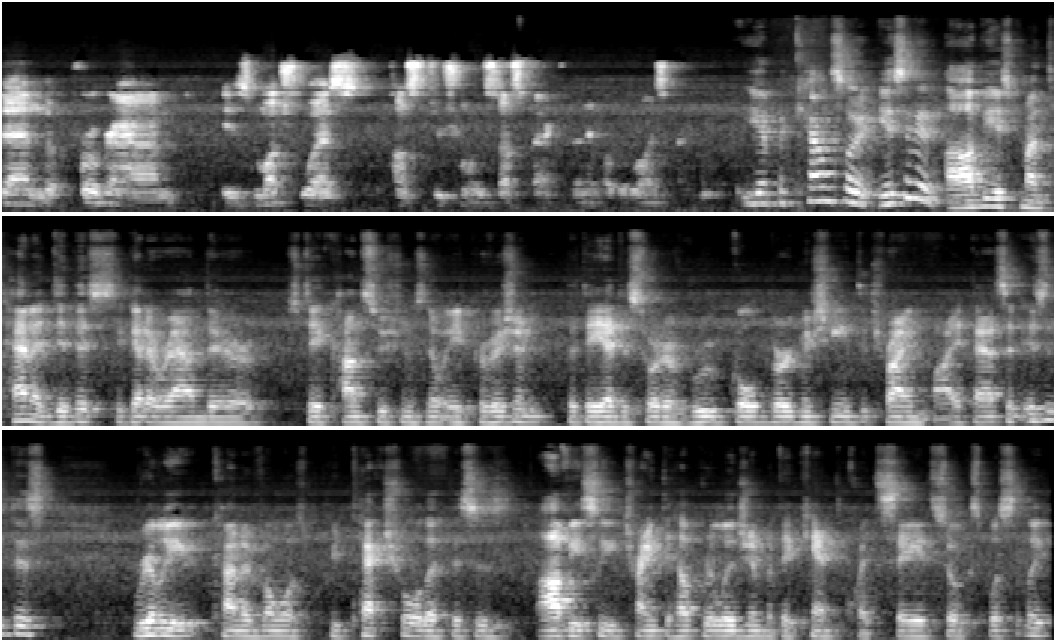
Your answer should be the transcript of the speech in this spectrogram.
then the program is much less constitutionally suspect than it otherwise might be. Yeah, but counselor, isn't it obvious Montana did this to get around their state constitution's no aid provision? That they had this sort of Rube Goldberg machine to try and bypass it. Isn't this really kind of almost pretextual that this is obviously trying to help religion, but they can't quite say it so explicitly?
